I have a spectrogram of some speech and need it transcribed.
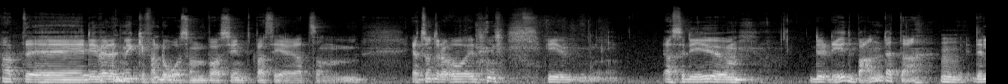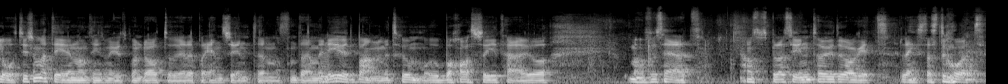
Att eh, det är väldigt mycket från då som var syntbaserat som... Jag tror inte det... Och, alltså det är ju... Det, det är ju ett band detta. Det låter ju som att det är någonting som är ute på en dator eller på en synt eller något sånt där. Men det är ju ett band med trummor och bas och gitarr. Och man får säga att han som spelar synt har ju dragit längsta strået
